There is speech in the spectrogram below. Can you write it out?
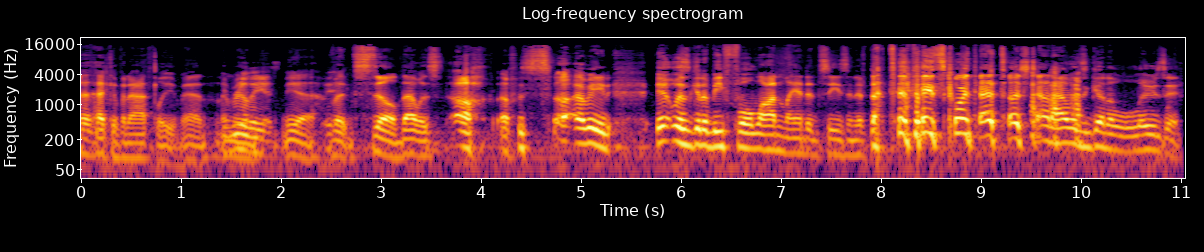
a, a heck of an athlete, man. I He really is. Yeah, but still, that was oh, that was. So, I mean, it was going to be full on landed season if that if they scored that touchdown. I was going to lose it.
